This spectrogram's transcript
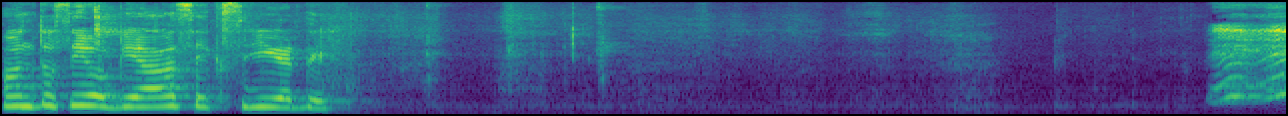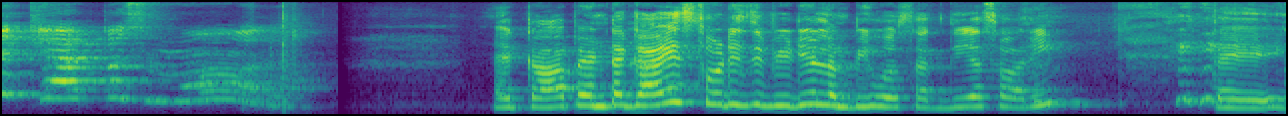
ਹੁਣ ਤੁਸੀਂ ਹੋ ਗਿਆ 6 ਇਅਰ ਦੇ ਇਹ ਇਹ ਕੈਪ ਸਮਾਲ ਇੱਕ ਆ ਪੈਂਟ ਗਾਇਸ ਥੋੜੀ ਜਿਹੀ ਵੀਡੀਓ ਲੰਬੀ ਹੋ ਸਕਦੀ ਹੈ ਸੌਰੀ ਤੇ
